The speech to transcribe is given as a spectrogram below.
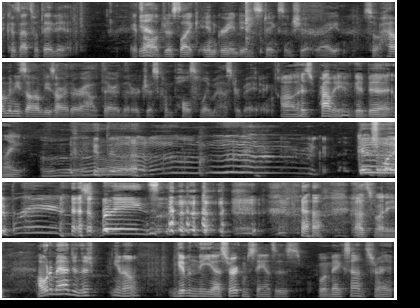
because that's what they did. It's Yeah. all just like ingrained instincts and shit, right? So, how many zombies are there out there that are just compulsively masturbating? Oh, there's probably a good bit. Like, Catch my brains, brains. That's funny. I would imagine there's, you know, given the uh, circumstances, it would make sense, right?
